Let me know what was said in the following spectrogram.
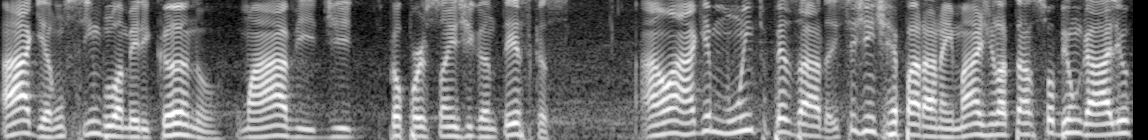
a águia, um símbolo americano, uma ave de proporções gigantescas, é uma águia muito pesada. E se a gente reparar na imagem, ela está sob um galho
